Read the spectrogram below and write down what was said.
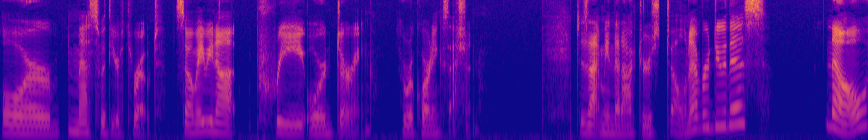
or mess with your throat. So maybe not pre or during a recording session. Does that mean that actors don't ever do this? No.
